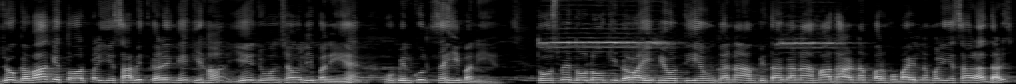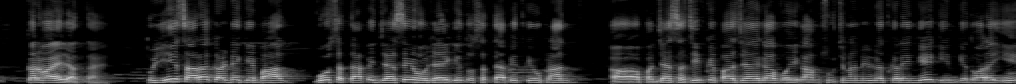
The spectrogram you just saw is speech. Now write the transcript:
जो गवाह के तौर पर ये साबित करेंगे कि हाँ ये जो वंशावली बनी है, वो बिल्कुल सही बनी है। तो उसमें दो लोगों की गवाही भी होती है, उनका नाम, पिता का नाम, आधार नंबर, मोबाइल नंबर, ये सारा दर्ज करवाया जाता है। तो ये सारा करने के बाद वो सत्यापित जैसे ही हो जाएगी तो सत्यापित के उपरांत पंचायत सचिव के पास जाएगा, वो एक आम सूचना निर्गत करेंगे कि इनके द्वारा ये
